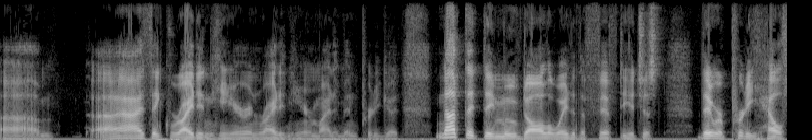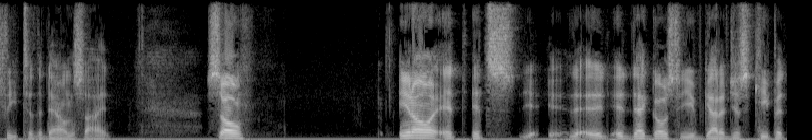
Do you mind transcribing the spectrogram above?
Um, I think right in here and right in here might have been pretty good. Not that they moved all the way to the 50. It just they were pretty healthy to the downside. So, you know, it it's it, it, it that goes to you've got to just keep it.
